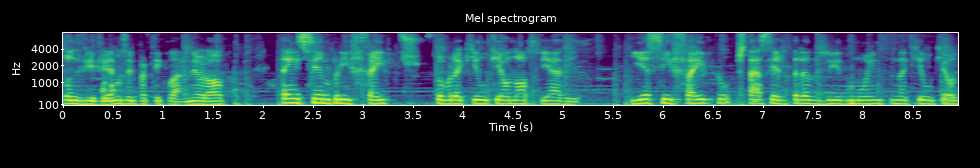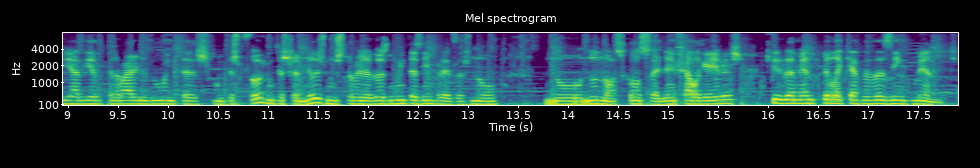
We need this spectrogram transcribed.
onde vivemos, em particular na Europa, tem sempre efeitos sobre aquilo que é o nosso dia a dia. E esse efeito está a ser traduzido muito naquilo que é o dia a dia de trabalho de muitas, muitas pessoas, muitas famílias, muitos trabalhadores de muitas empresas no, no, no nosso Conselho, em Felgueiras, precisamente pela queda das encomendas.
